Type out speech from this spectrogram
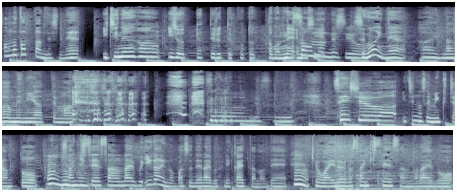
そんな経ったんですね。1年半以上やってるってことだもんね、MC。そうなんですよ。すごいね。はい、長めにやってます。そうなんです。先週は一ノ瀬美空ちゃんとうんうん、うん。3期生さんライブ以外のバスでライブ振り返ったので、うん。今日はいろいろ3期生さんのライブを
